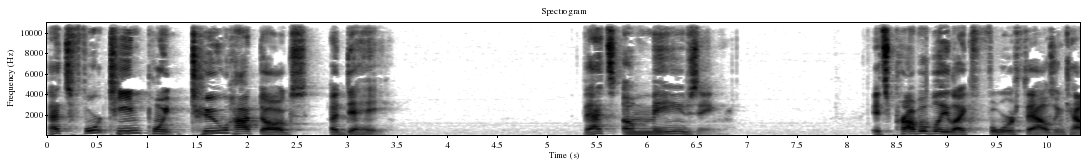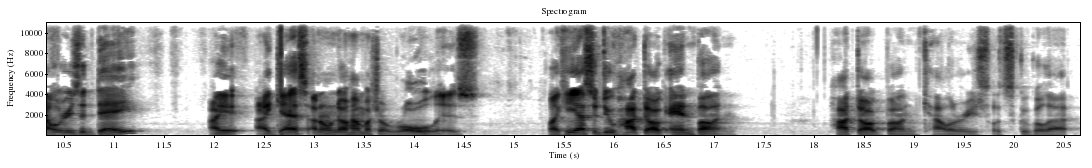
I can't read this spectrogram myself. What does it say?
that's 14.2 hot dogs a day. That's amazing. It's probably like 4,000 calories a day. I I guess. I don't know how much a roll is. Like he has to do hot dog and bun. Hot dog bun calories. Let's Google that.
